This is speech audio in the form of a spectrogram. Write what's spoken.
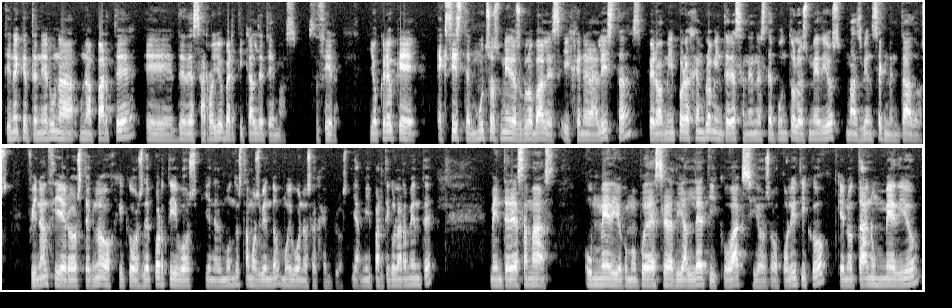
tiene que tener una, parte eh, de desarrollo vertical de temas. Es decir, yo creo que existen muchos medios globales y generalistas, pero a mí, por ejemplo, me interesan en este punto los medios más bien segmentados, financieros, tecnológicos, deportivos, y en el mundo estamos viendo muy buenos ejemplos. Y a mí particularmente me interesa más un medio como puede ser Dialético, o Axios o Político que no tan un medio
